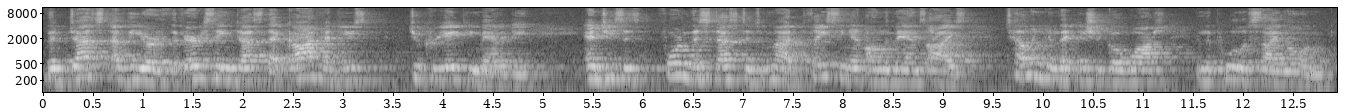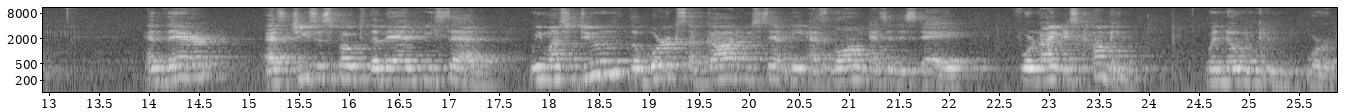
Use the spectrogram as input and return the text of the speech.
the dust of the earth, the very same dust that God had used to create humanity, and Jesus formed this dust into mud, placing it on the man's eyes, telling him that he should go wash in the pool of Siloam. And there, as Jesus spoke to the man, he said, We must do the works of God who sent me as long as it is day, for night is coming when no one can work.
